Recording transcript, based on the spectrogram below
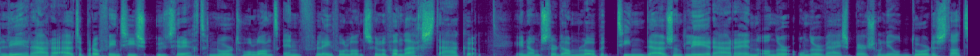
Leraren uit de provincies Utrecht, Noord-Holland en Flevoland zullen vandaag staken. In Amsterdam lopen 10.000 leraren en ander onderwijspersoneel door de stad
